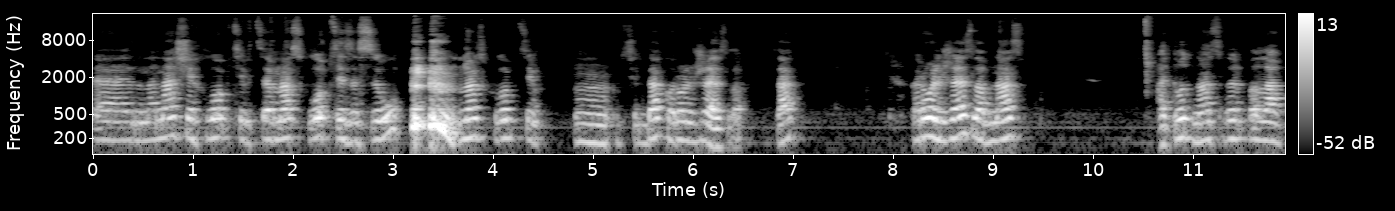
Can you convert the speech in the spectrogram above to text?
Е, На наших хлопців, це в нас хлопці ЗСУ, у нас хлопці завжди король жезлов. Так? Король жезла в нас, а тут нас випала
